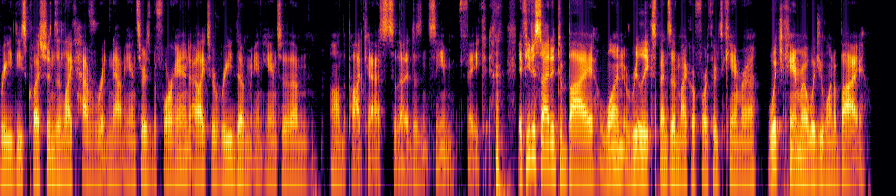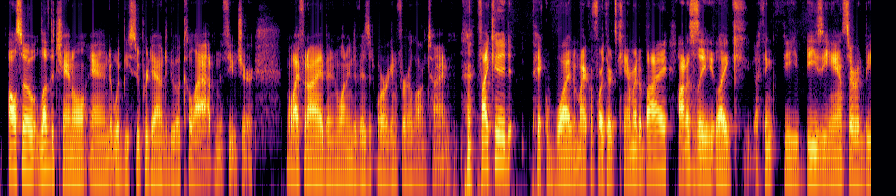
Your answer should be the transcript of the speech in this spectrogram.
read these questions and like have written out answers beforehand. I like to read them and answer them on the podcast so that it doesn't seem fake. if you decided to buy one really expensive Micro Four Thirds camera, which camera would you want to buy? Also, love the channel and would be super down to do a collab in the future. My wife and I have been wanting to visit Oregon for a long time. if I could pick one Micro Four Thirds camera to buy, honestly, like I think the easy answer would be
